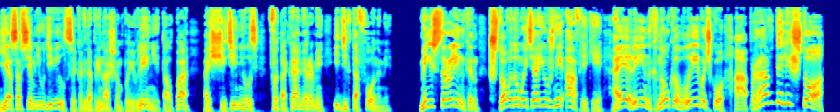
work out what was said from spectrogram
Я совсем не удивился, когда при нашем появлении толпа ощетинилась фотокамерами и диктофонами. «Мистер Линкольн, что вы думаете о Южной Африке? Эй, Линк, ну-ка, улыбочку! А правда ли что?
